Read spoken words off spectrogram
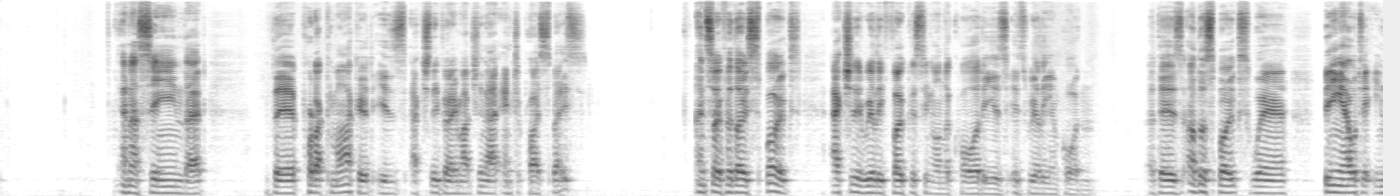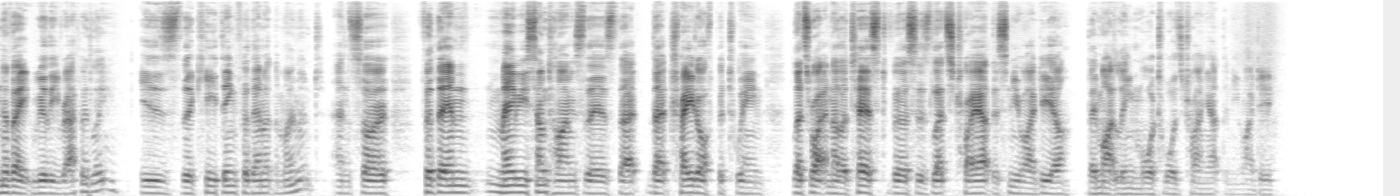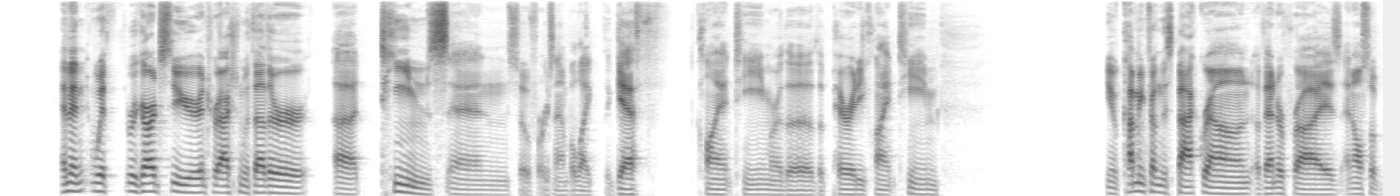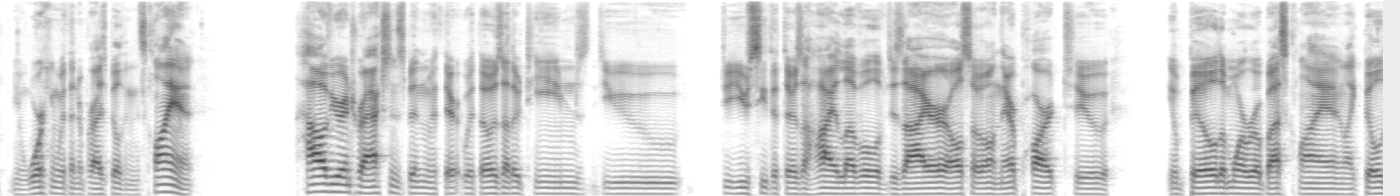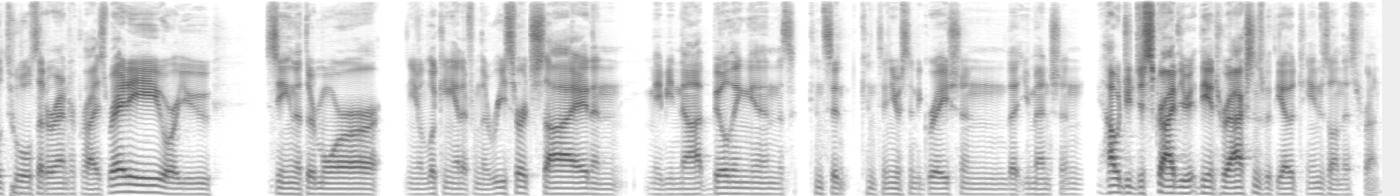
and are seeing that their product market is actually very much in that enterprise space. And so for those spokes, actually really focusing on the quality is, is really important. Uh, there's other spokes where being able to innovate really rapidly is the key thing for them at the moment. And so for them, maybe sometimes there's that, that trade off between let's write another test versus let's try out this new idea. They might lean more towards trying out the new idea. And then with regards to your interaction with other uh, teams. And so, for example, like the Geth client team or the the Parity client team, you know, coming from this background of enterprise and also you know, working with enterprise, building this client, how have your interactions been with their with those other teams? Do you do you see that there's a high level of desire also on their part to you know build a more robust client, like build tools that are enterprise ready, or are you seeing that they're more you know looking at it from the research side and maybe not building in this continuous integration that you mentioned. How would you describe the, the interactions with the other teams on this front?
